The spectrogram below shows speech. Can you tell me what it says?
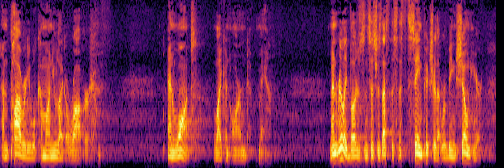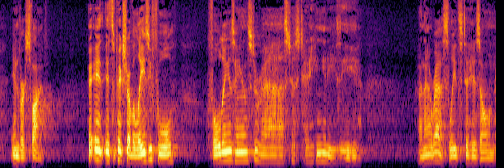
and poverty will come on you like a robber, and want like an armed man. And really, brothers and sisters, that's the, that's the same picture that we're being shown here in verse 5. It, it's a picture of a lazy fool folding his hands to rest, just taking it easy. And that rest leads to his own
